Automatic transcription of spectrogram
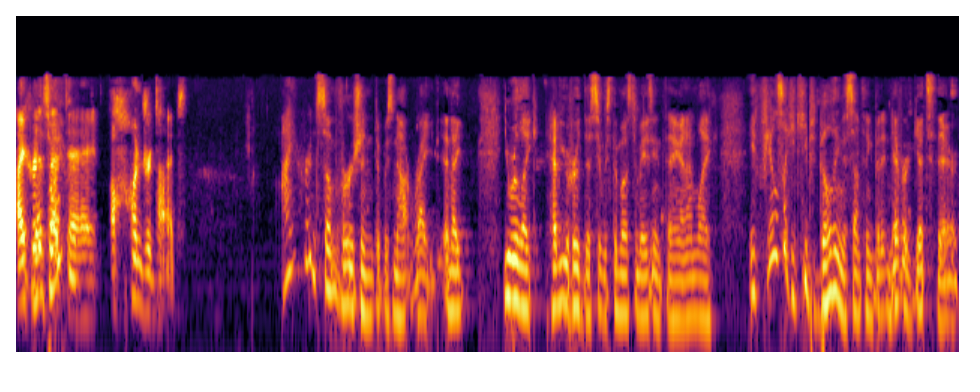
I heard Yeah, it so I that heard- day a hundred times. I heard some version that was not right, and I, you were like, "Have you heard this? It was the most amazing thing." And I'm like, "It feels like it keeps building to something, but it never gets there."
